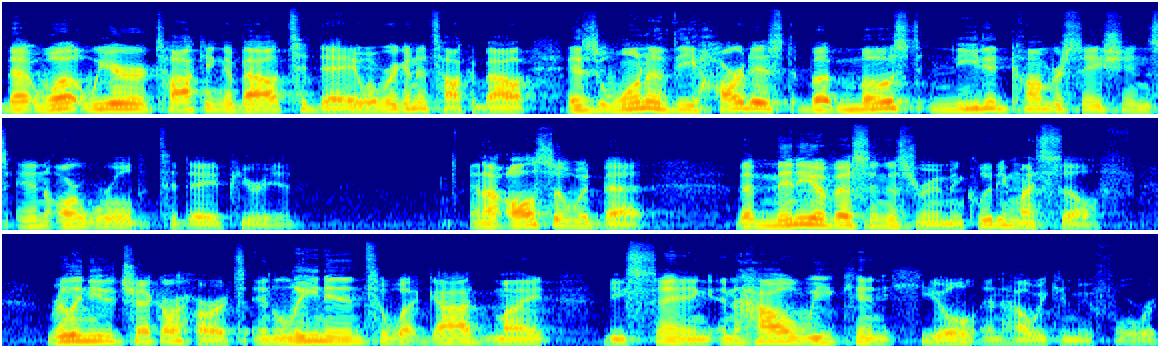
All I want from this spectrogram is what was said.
that what we're talking about today, what we're going to talk about, is one of the hardest but most needed conversations in our world today, period. And I also would bet that many of us in this room, including myself, really need to check our hearts and lean into what God might be saying and how we can heal and how we can move forward.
